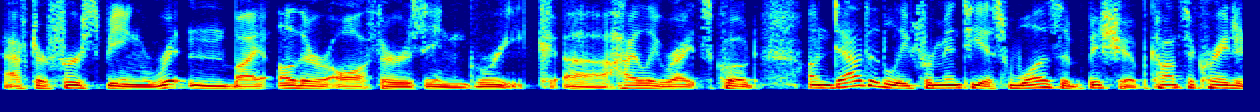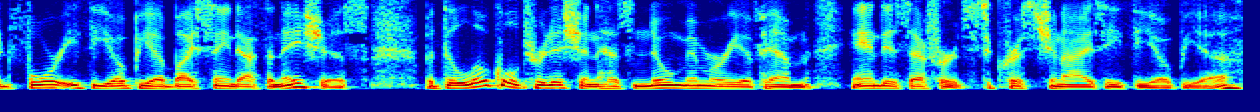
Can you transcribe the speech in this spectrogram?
after first being written by other authors in Greek. Uh, Haile writes, "quote Undoubtedly, Frumentius was a bishop consecrated for Ethiopia by Saint Athanasius, but the local tradition has no memory of him and his efforts to Christianize Ethiopia.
